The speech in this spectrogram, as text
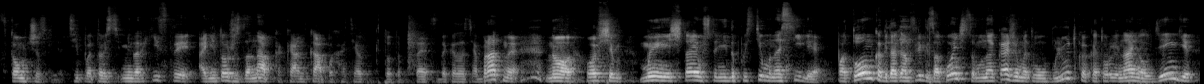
в том числе. Типа, то есть минархисты, они тоже за НАП, как и АНКАПы, хотя кто-то пытается доказать обратное. Но, в общем, мы считаем, что недопустимо насилие. Потом, когда конфликт закончится, мы накажем этого ублюдка, который нанял деньги,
